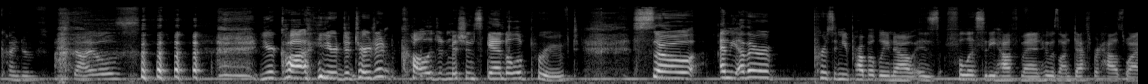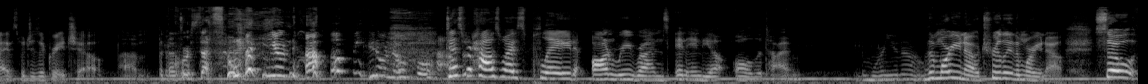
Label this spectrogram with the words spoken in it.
kind of styles. your co- your detergent college admission scandal approved. So, and the other person you probably know is Felicity Huffman, who was on Desperate Housewives, which is a great show. Um, but of course, that's the one you know. You don't know Full House. Desperate Housewives played on reruns in India all the time. The more you know. The more you know, truly, the more you know. So,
